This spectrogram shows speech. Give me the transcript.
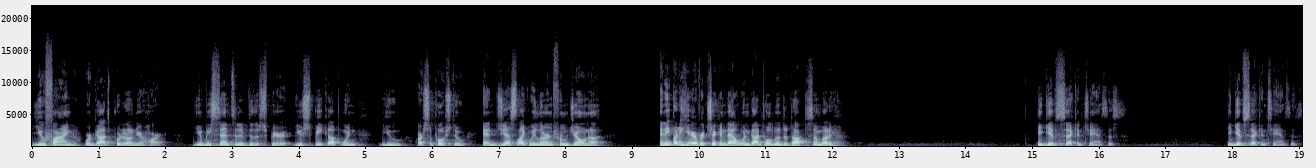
You find where God's put it on your heart. You be sensitive to the Spirit. You speak up when you are supposed to. And just like we learned from Jonah, anybody here ever chickened out when God told them to talk to somebody? He gives second chances. He gives second chances.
